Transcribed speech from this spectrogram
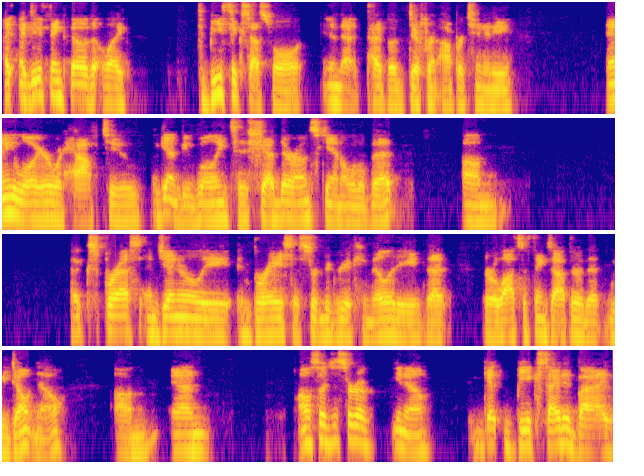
I, I do think though that like to be successful in that type of different opportunity any lawyer would have to again be willing to shed their own skin a little bit. Um, express and generally embrace a certain degree of humility that there are lots of things out there that we don't know. Um, and also just sort of you know get be excited by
